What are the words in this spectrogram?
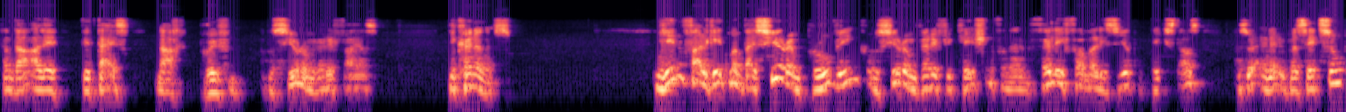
kann da alle Details nachprüfen. Aber Serum Verifiers, die können es. In jedem Fall geht man bei Serum Proving und Serum Verification von einem völlig formalisierten Text aus, also einer Übersetzung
